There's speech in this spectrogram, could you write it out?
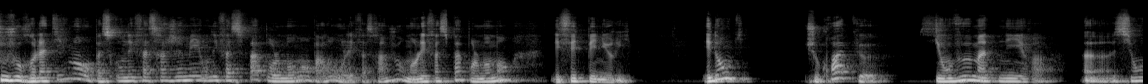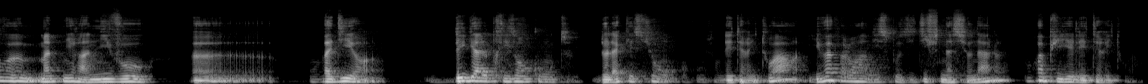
Toujours relativement, parce qu'on n'effacera jamais, on n'efface pas pour le moment, pardon, on l'effacera un jour, mais on n'efface pas pour le moment l'effet de pénurie. Et donc, je crois que si on veut maintenir euh, si on veut maintenir un niveau, euh, on va dire, d'égale prise en compte de la question en fonction des territoires, il va falloir un dispositif national pour appuyer les territoires.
